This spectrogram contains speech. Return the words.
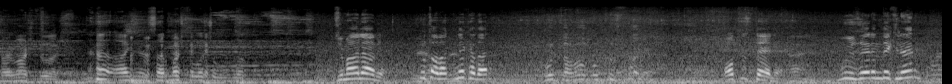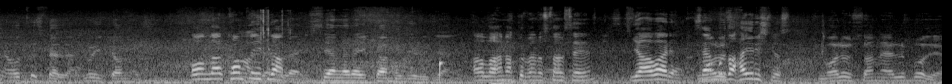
Sarmaş dolaş. Aynen sarmaş dolaş oldu bunlar. Cumali abi. Bu tabak ne kadar? Bu tavuk 30 TL. 30 TL. Bu üzerindekiler Aynen 30 TL. Bu ikramımız. onlar komple ikram. Böyle İsteyenlere ikram ediyoruz yani. Allah'ına kurban ustam senin. Ya var ya sen Cumali- burada hayır işliyorsun. Cumali Usta'nın eli bol ya.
